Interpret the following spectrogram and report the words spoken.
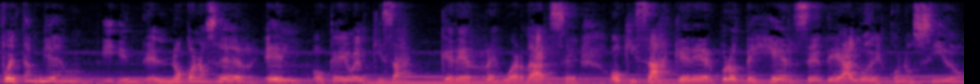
fue también el no conocer él, ¿ok? O él quizás querer resguardarse o quizás querer protegerse de algo desconocido.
